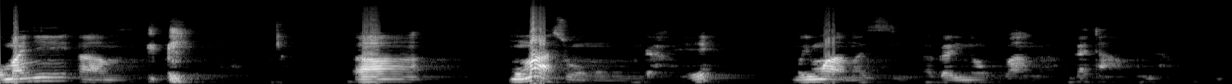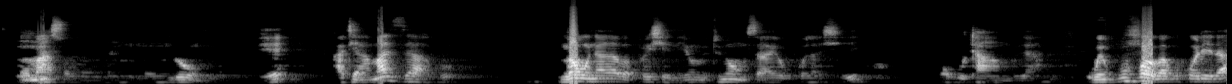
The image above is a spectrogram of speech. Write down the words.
omanyi um, ah, mu maaso omwo munda eh, mulimu amazzi agalina okuba nga gatambula. Mu maaso munda munda omwo eh, kati amazzi ago nga bwonalaba pressure niyomi tuna omusaayi ogukola ki? Ogutambula. We guva we bagukolera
